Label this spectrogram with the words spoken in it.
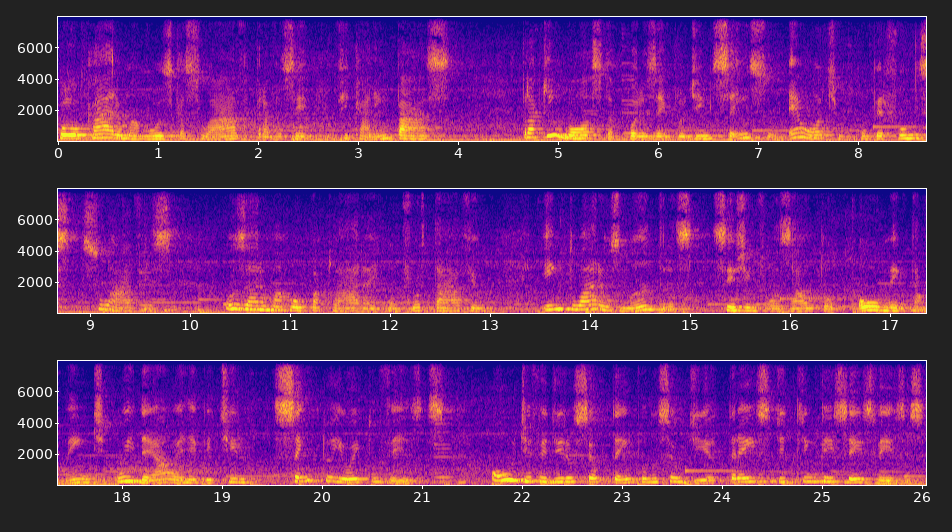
Colocar uma música suave para você ficar em paz. Para quem gosta, por exemplo, de incenso, é ótimo com perfumes suaves. Usar uma roupa clara e confortável e entoar os mantras, seja em voz alta ou mentalmente, o ideal é repetir 108 vezes ou dividir o seu tempo no seu dia 3 de 36 vezes,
